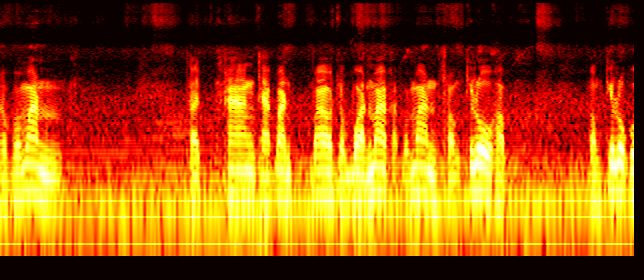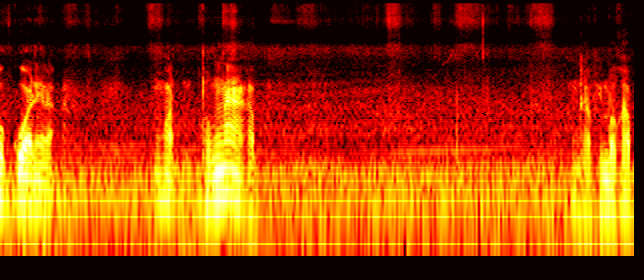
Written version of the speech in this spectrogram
ครับประมาณถ้าห่างจากบ้านวาวจอบอนมากครับประมาณสองกิโลครับสองกิโลกว่าๆนี่แหละหอดทงหน้าครับ นะ ครับเห็นบอกครับ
